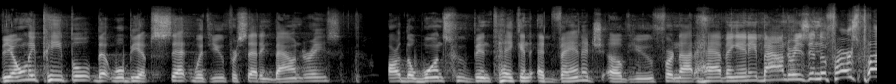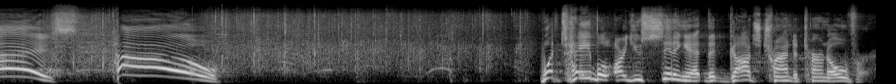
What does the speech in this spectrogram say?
The only people that will be upset with you for setting boundaries are the ones who've been taken advantage of you for not having any boundaries in the first place. Oh! What table are you sitting at that God's trying to turn over?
